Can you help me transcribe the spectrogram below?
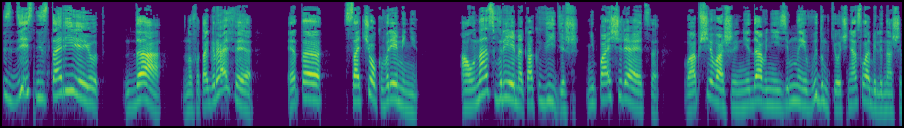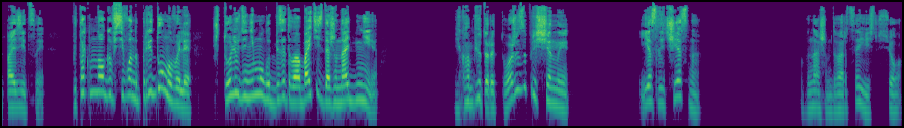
здесь не стареют. Да, но фотография — это сачок времени. А у нас время, как видишь, не поощряется. Вообще ваши недавние земные выдумки очень ослабили наши позиции. Вы так много всего напридумывали, что люди не могут без этого обойтись даже на дне. И компьютеры тоже запрещены. Если честно, в нашем дворце есть все.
